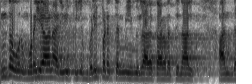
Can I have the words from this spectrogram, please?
எந்த ஒரு முறையான அறிவிப்பையும் வெளிப்படைத்தன்மையும் இல்லாத காரணத்தினால் அந்த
